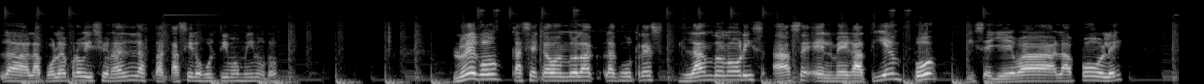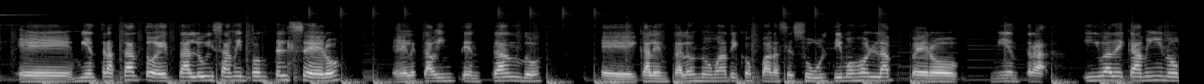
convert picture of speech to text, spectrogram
la, pole provisional hasta casi los últimos minutos. Luego, casi acabando la, la Q3, Lando Norris hace el megatiempo y se lleva la pole. Eh, mientras tanto, está Lewis Hamilton tercero. Él estaba intentando eh, calentar los neumáticos para hacer su último hot lap, pero mientras iba de camino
